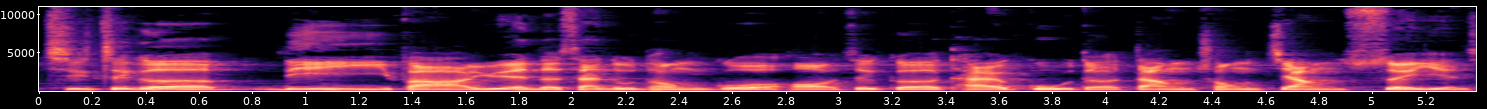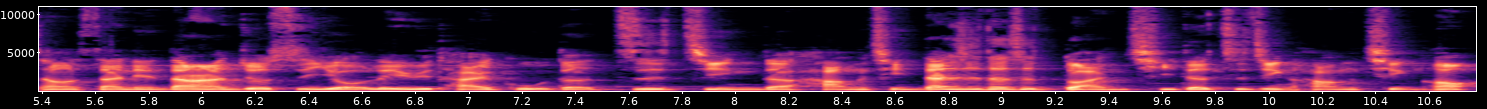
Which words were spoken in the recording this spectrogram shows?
这这个立法院的三读通过，哈，这个台股的当冲降税延长三年，当然就是有利于台股的资金的行情，但是它是短期的资金行情，哈。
